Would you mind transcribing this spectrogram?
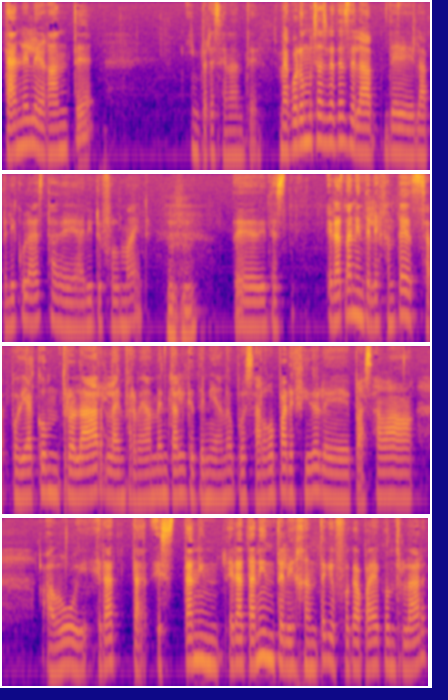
tan elegante, impresionante. Me acuerdo muchas veces de la, de la película esta de A Beautiful Mind. Ujú. Te dices, era tan inteligente, podía controlar la enfermedad mental que tenía, ¿no? Pues algo parecido le pasaba a Bowie. Era, ta- es tan, era tan inteligente que fue capaz de controlar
